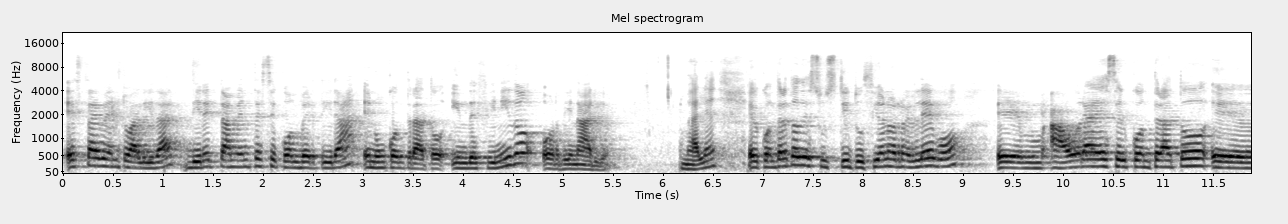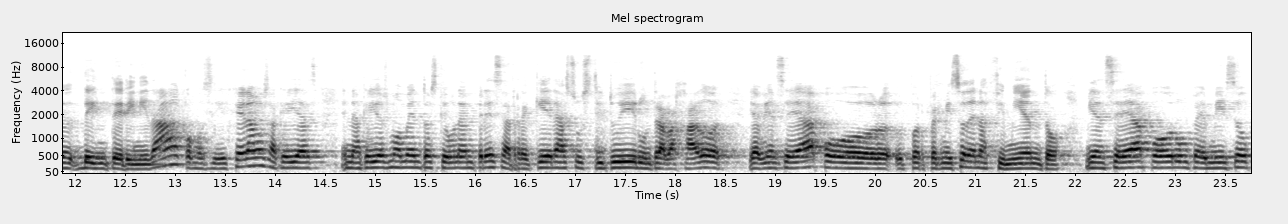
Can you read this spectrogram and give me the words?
esta eventualidad, directamente se convertirá en un contrato indefinido ordinario. ¿Vale? El contrato de sustitución o relevo Em, ahora es el contrato eh, de interinidad, como si dijéramos, aquellas, en aquellos momentos que una empresa requiera sustituir un trabajador, ya bien sea por, permiso de nacimiento, bien sea por un permiso,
